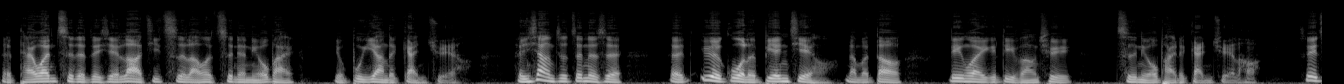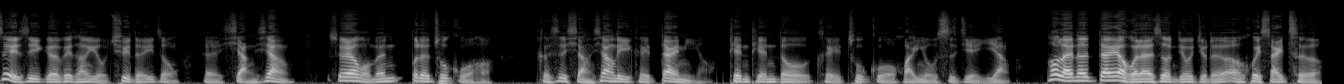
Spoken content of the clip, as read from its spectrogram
呃，台湾吃的这些辣鸡翅啦，或吃的牛排，有不一样的感觉啊，很像就真的是，呃，越过了边界哈，那么到另外一个地方去吃牛排的感觉了哈，所以这也是一个非常有趣的一种呃想象。虽然我们不能出国哈，可是想象力可以带你哦，天天都可以出国环游世界一样。后来呢，当要回来的时候，你就会觉得哦，会塞车。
